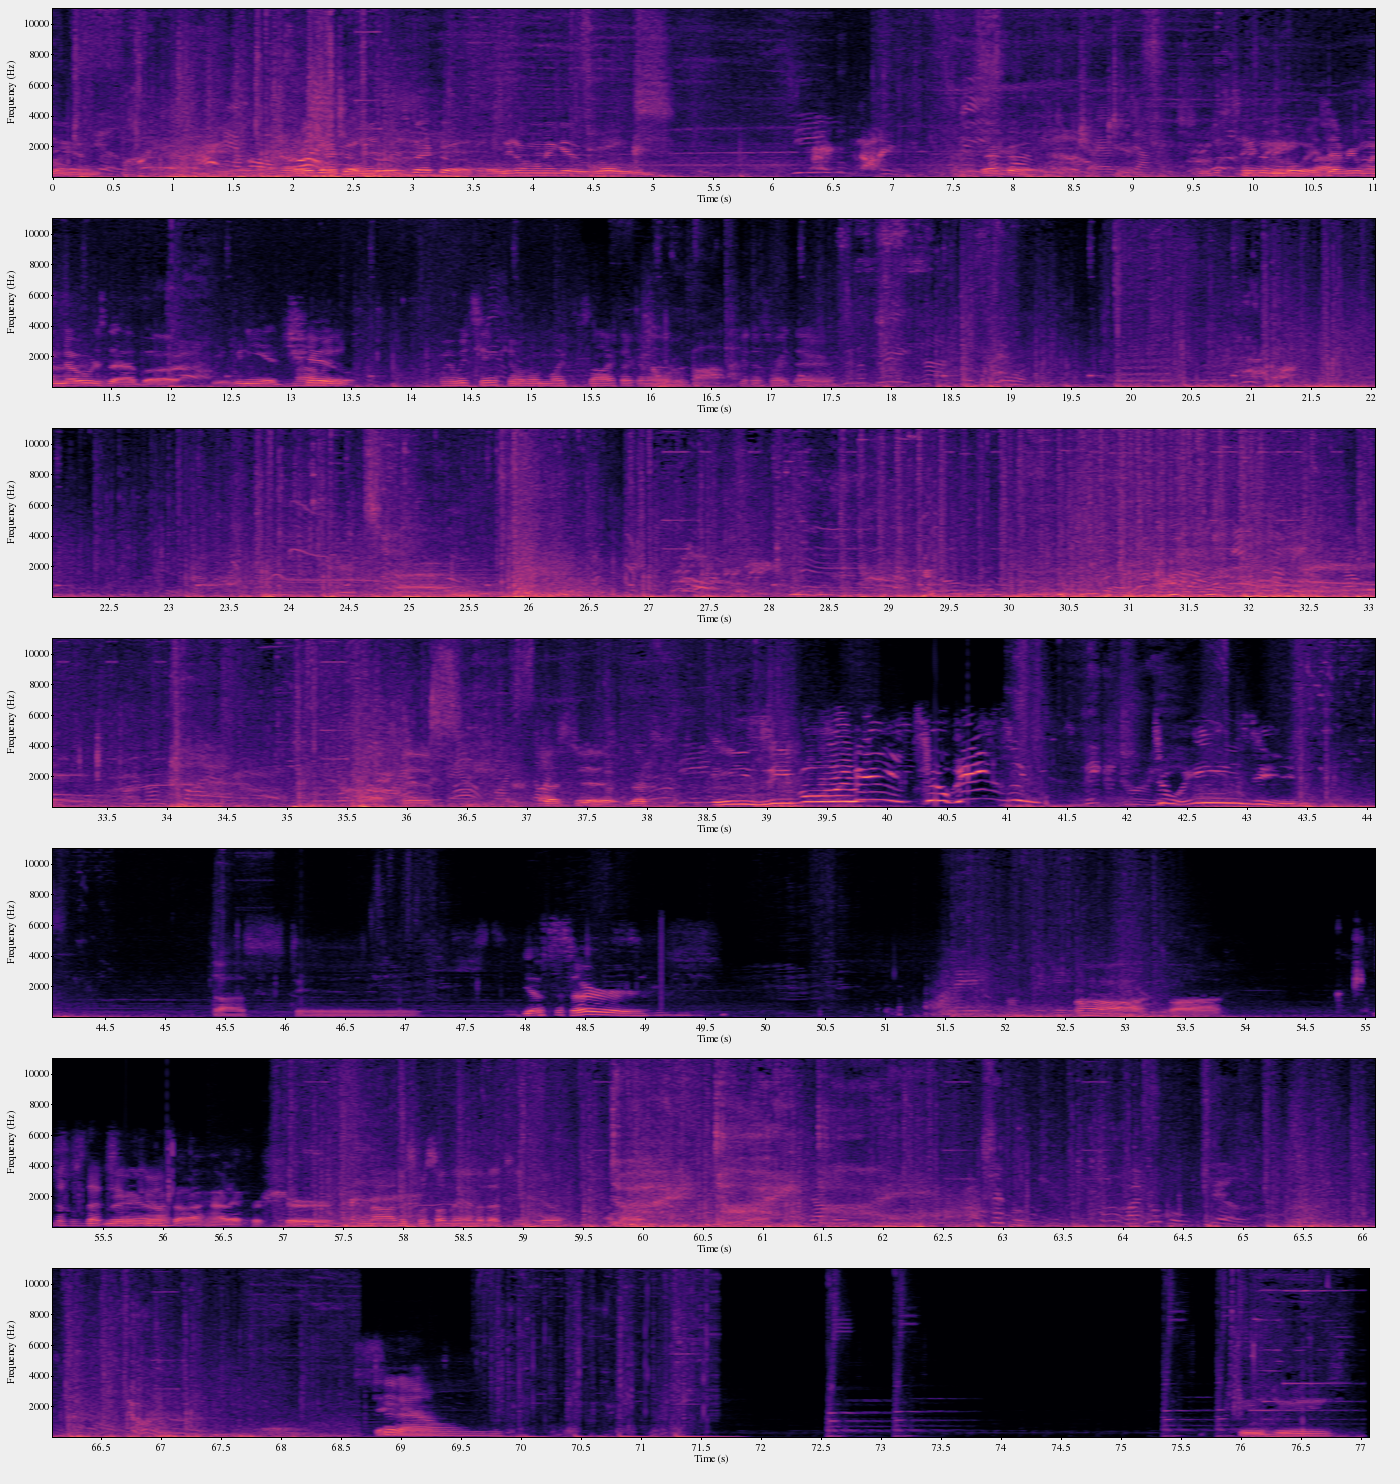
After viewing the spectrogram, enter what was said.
Damn. Boys, back up. We don't want to get rolled. Back up. We're just teaming boys. Everyone knows that, but we need to chill. No, we, I mean, we team killed them. Like, it's not like they're gonna get us right there. That's it. That's it. That's easy, boy. Too easy. Victory. Too easy. Dusty. Yes, sir. Oh, fuck. This was that team Man, I thought I had it for sure. Nah, this was on the end of that team kill. I bet. Triple kill. Quadruple kill. Sit Damn. down. GG's.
